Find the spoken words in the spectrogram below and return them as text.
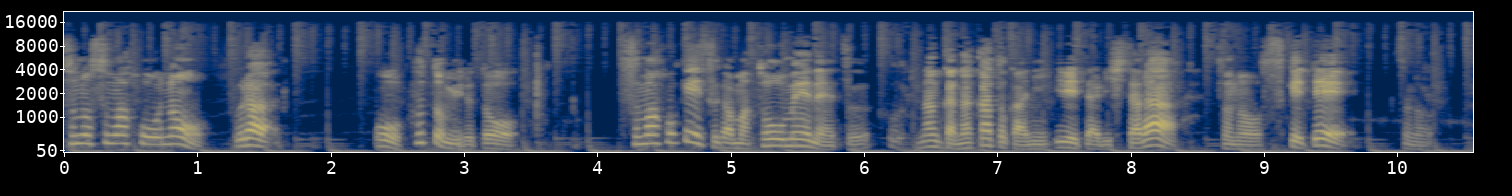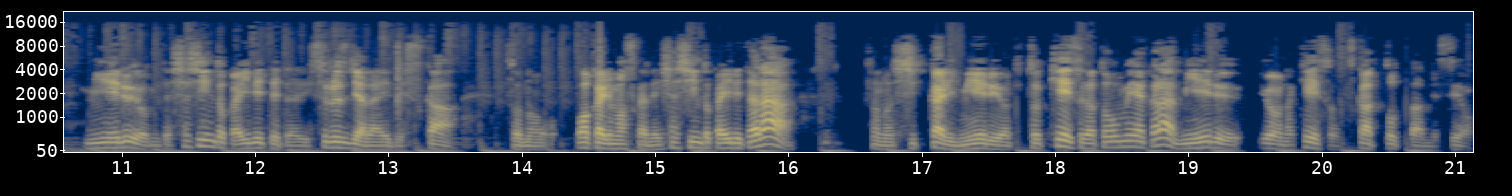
そのスマホの裏をふっと見ると、スマホケースがまあ透明なやつ、なんか中とかに入れたりしたら、その透けて、その見えるよみたいな写真とか入れてたりするじゃないですか。その、わかりますかね？写真とか入れたら、そのしっかり見えるよと、ケースが透明やから見えるようなケースを使っとったんですよ。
